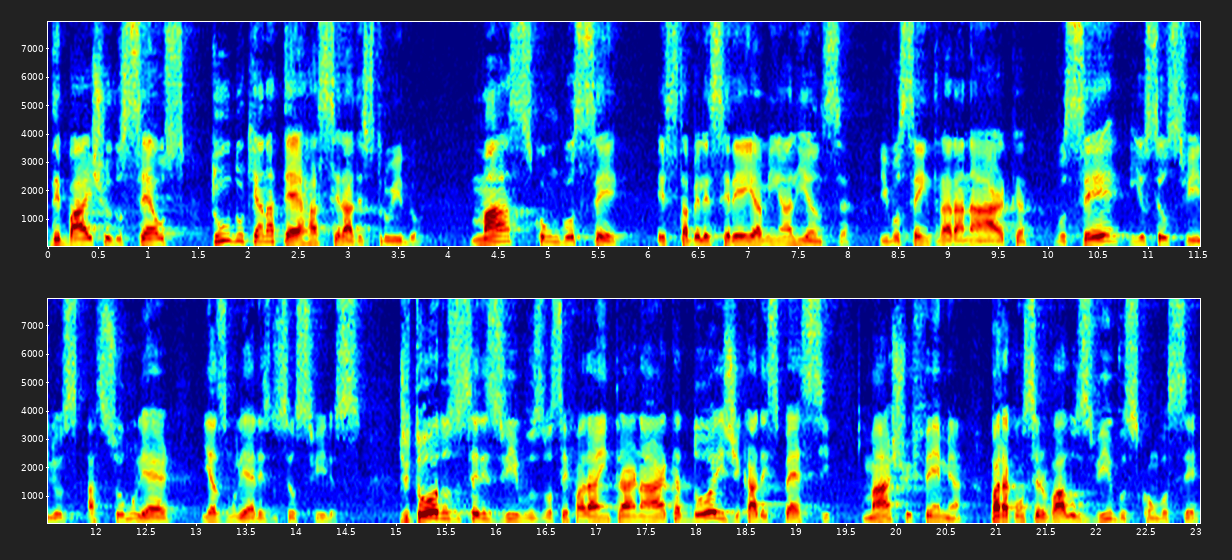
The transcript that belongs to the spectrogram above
debaixo dos céus, tudo que há na terra será destruído. Mas com você estabelecerei a minha aliança, e você entrará na arca, você e os seus filhos, a sua mulher e as mulheres dos seus filhos. De todos os seres vivos, você fará entrar na arca dois de cada espécie, macho e fêmea, para conservá-los vivos com você.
